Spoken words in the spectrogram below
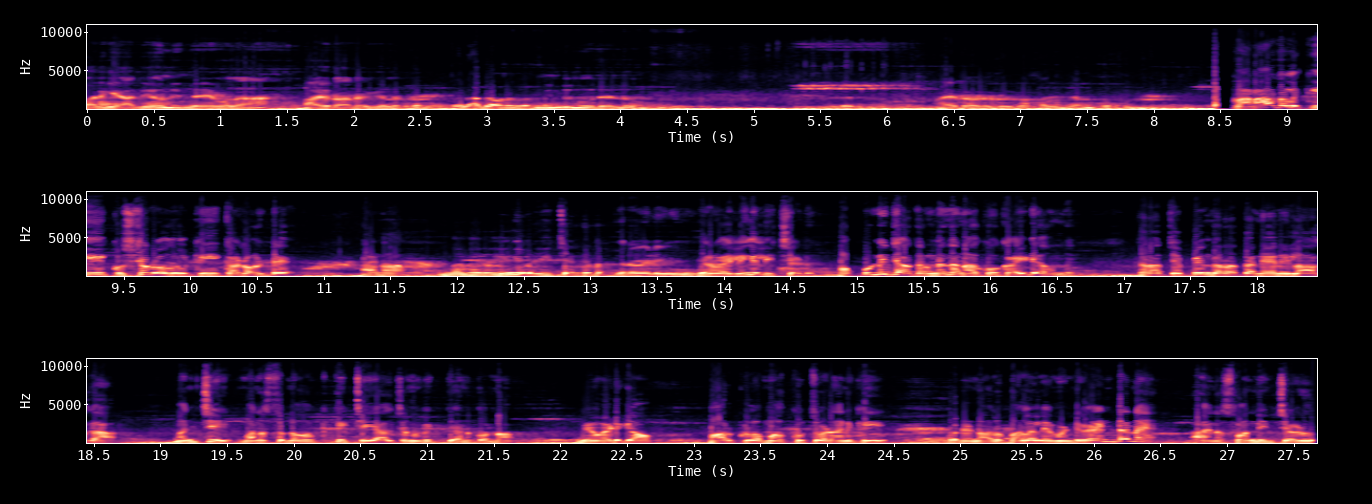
వారికి ఆ దేవుని దయ వలన ఆయురారోగ్యాలతో నిండు నూరేళ్ళు ఆయురారోగ్యాలు ప్రసాదించాలని కోరుకుంటున్నాను. అనాథలకి కుష్ఠరోగులకి కడం అంటే ఆయన మీరు లింగులు ఇచ్చారు కదా? ఇరవై లింగులు. ఇచ్చాడు. అప్పటి నుంచి అతని మీద నాకు ఒక ఐడియా ఉంది. తర్వాత చెప్పిన తర్వాత నేను ఇలాగా మంచి మనసున్న వ్యక్తి చేయాల్సిన వ్యక్తి అనుకున్నాం. మేము అడిగాం పార్కులో మాకు కూర్చోడానికి కొన్ని నాలుగు బల్లలు ఏమంటే వెంటనే ఆయన స్పందించాడు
